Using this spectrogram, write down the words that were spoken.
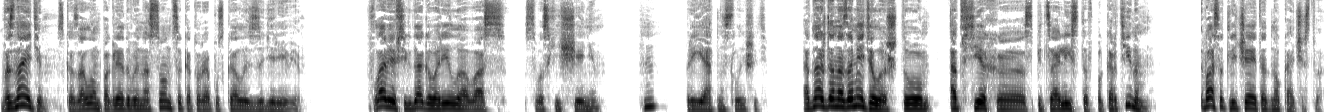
«Вы знаете», — сказал он, поглядывая на солнце, которое опускалось за деревья, «Флавия всегда говорила о вас с восхищением». Хм, приятно слышать. Однажды она заметила, что от всех э, специалистов по картинам вас отличает одно качество.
